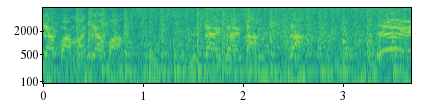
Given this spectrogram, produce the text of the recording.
majaba, majaba. Da, da, da, da. Hey!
